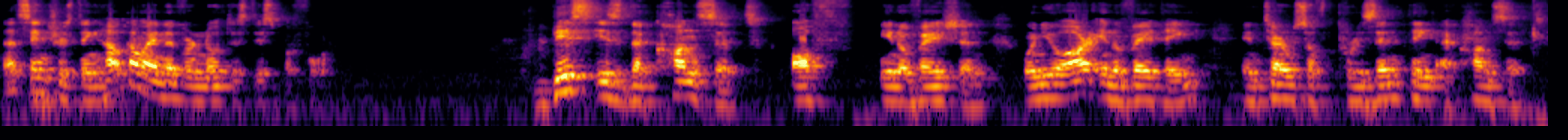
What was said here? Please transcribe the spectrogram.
that's interesting. How come I never noticed this before? This is the concept of innovation. When you are innovating in terms of presenting a concept,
